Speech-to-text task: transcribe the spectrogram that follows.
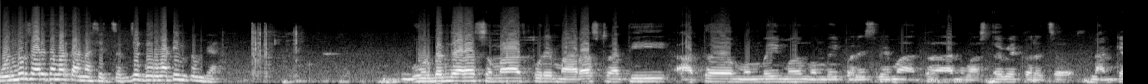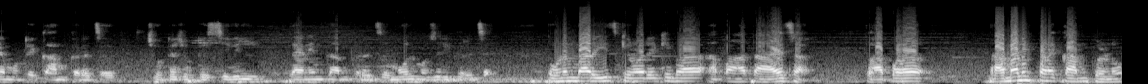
વંદુર સારી તમારે काय મેસેજ છે જે ગોરમાટી તમે द्या गोरबंजारा समाज पुरे महाराष्ट्रातील आता मुंबईમાં मुंबई परिसरेમાં आता वास्तव्य करायचं नानक्या मोठे काम करायचं छोटे छोटे सिव्हिल प्लॅनिंग काम करायचं मोलमजुरी करायचं. म्हणून मार हीच कहणार आहे की बा आपण आता आहेचा तो आपण प्रामाणिकपणे काम करणं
